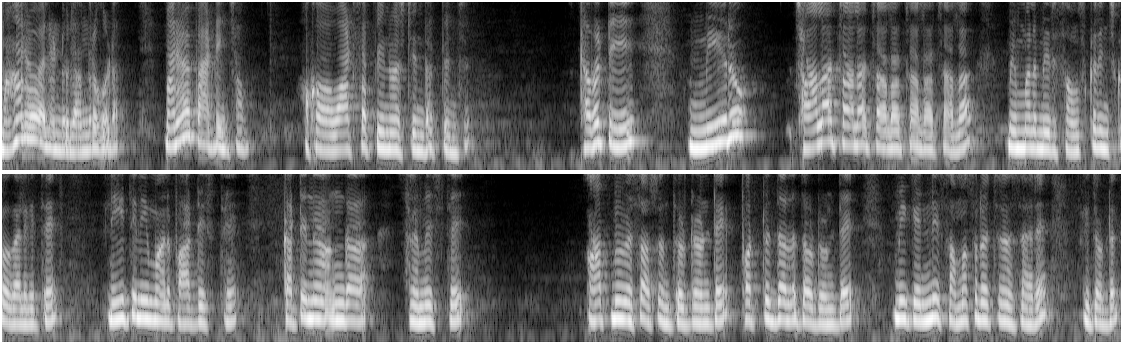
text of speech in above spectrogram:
మహానుభావులండి వీళ్ళందరూ కూడా. మనమే పాటించాం. ఒక వాట్సాప్ యూనివర్సిటీని తప్పించి. కాబట్టి మీరు చాలా చాలా చాలా చాలా చాలా మిమ్మల్ని మీరు సంస్కరించుకోగలిగితే నీతి నియమాలు పాటిస్తే కఠినంగా శ్రమిస్తే ఆత్మవిశ్వాసంతో ఉంటే పట్టుదలతో ఉంటే మీకు ఎన్ని సమస్యలు వచ్చినా సరే మీతో ఉంటుంది.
